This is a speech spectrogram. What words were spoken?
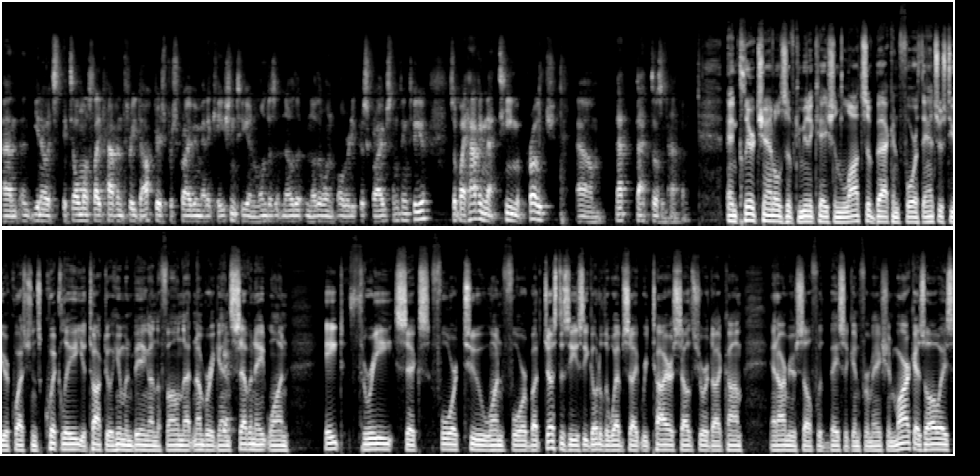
And, and you know, it's it's almost like having three doctors prescribing medication to you, and one doesn't know that another one already prescribed something to you. So by having that team approach, um, that that doesn't happen and clear channels of communication, lots of back and forth, answers to your questions quickly. You talk to a human being on the phone. That number again, 781 836 4214. But just as easy, go to the website retiresouthshore.com and arm yourself with basic information. Mark, as always,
